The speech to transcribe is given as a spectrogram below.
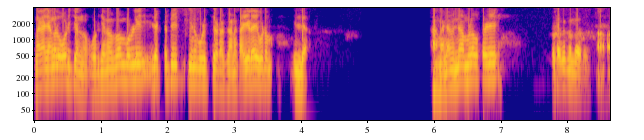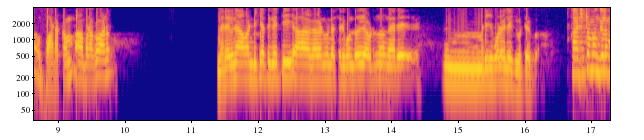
അങ്ങനെ ഞങ്ങൾ ഓടിച്ചെന്നു ഓടിച്ചെന്നപ്പം പുള്ളി രക്തത്തിൽ ഇങ്ങനെ കുളിച്ച് കിടക്കുകയാണ്. കൈയുടെ ഇവിടെ ഇല്ല. അങ്ങനെ പിന്നെ നമ്മൾ അപ്പോഴേ ആ, പടക്കം ആ പടക്കമാണ് നേരെ പിന്നെ ആ വണ്ടിക്കകത്ത് കയറ്റി ആ ഗവൺമെന്റ് ആശുപത്രി കൊണ്ടുപോയി അവിടുന്ന് നേരെ മെഡിക്കൽ കോളേജിലേക്ക് വിട്ടേക്കുക അഷ്ടമംഗലം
